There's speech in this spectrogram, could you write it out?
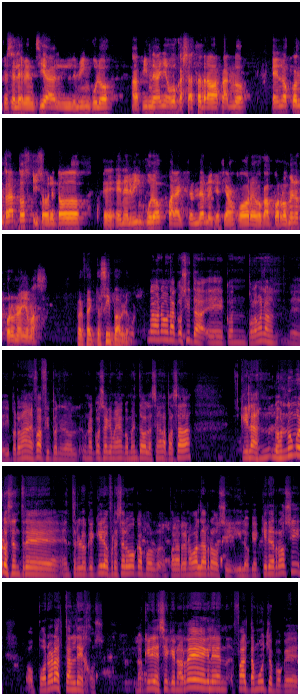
que se les vencía el, vínculo a fin de año, Boca ya está trabajando en los contratos y sobre todo eh, en el vínculo para extenderlo y que sean jugadores de Boca por lo menos por un año más. Perfecto, sí, Pablo. No, no, una cosita, eh, con, por lo menos, y perdóname Fafi, pero una cosa que me habían comentado la semana pasada, que los números entre, entre lo que quiere ofrecer Boca por, para renovar de Rossi y lo que quiere Rossi, por ahora están lejos. No quiere decir que no arreglen, falta mucho porque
